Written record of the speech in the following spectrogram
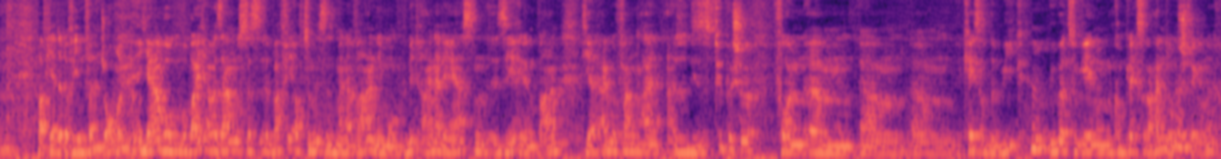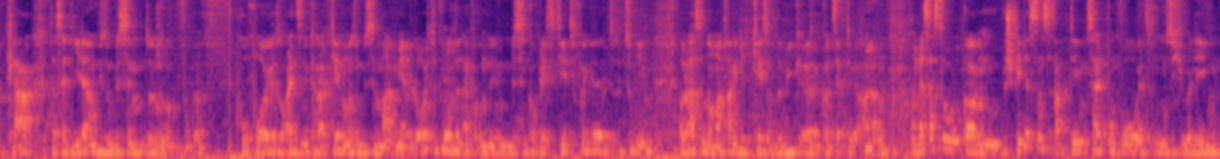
Buffy hat halt auf jeden Fall ein Genre gegründet. Ja, wo, wobei ich aber sagen muss, dass äh, Buffy auch zumindest in meiner Wahrnehmung mit einer der ersten Serien waren, die halt angefangen hat, also dieses typische von ähm, ähm, ähm, Case of the Week Mhm. überzugehen in komplexere Handlungsstränge. Ne? Klar, dass halt jeder irgendwie so ein bisschen so, so äh, pro Folge so einzelne Charaktere mal so ein bisschen mal mehr beleuchtet worden Mhm. sind, einfach um ein bisschen Komplexität zu, zu, zu geben. Aber du hast im Normalfall eigentlich Case of the Week äh, Konzepte gehabt. Ja. Ne? Und das hast du ähm, spätestens ab dem Zeitpunkt, wo, jetzt muss ich überlegen,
